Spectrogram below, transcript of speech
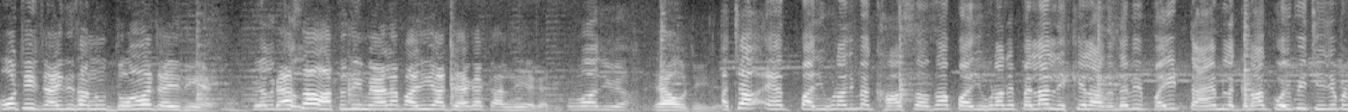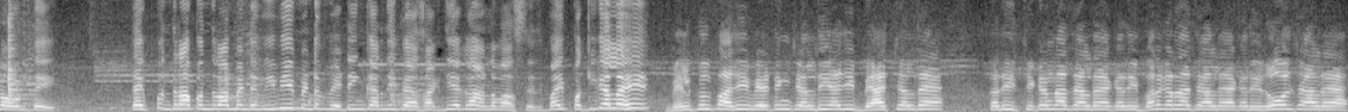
ਉਹ ਚੀਜ਼ ਚਾਹੀਦੀ ਸਾਨੂੰ ਦੁਆਵਾਂ ਚਾਹੀਦੀਆਂ। ਬਿਲਕੁਲ। ਪੈਸਾ ਹੱਥ ਦੀ ਮੈਲ ਹੈ ਭਾਜੀ ਅੱਜ ਹੈਗਾ ਕੱਲ ਨਹੀਂ ਹੈਗਾ ਜੀ। ਵਾਹ ਜੀ ਵਾਹ। ਇਹ ਉਹ ਚੀਜ਼। ਹੈ ਅੱਛਾ ਇਹ ਭਾਜੀ ਹੁਣਾਂ ਦੀ ਮੈਂ ਖਾਸ ਦੱਸਦਾ ਭਾਜੀ ਹੁਣਾਂ ਨੇ ਪਹਿਲਾਂ ਲਿਖ ਕੇ ਲਾ ਦਿੰਦੇ ਵੀ ਭਾਈ ਟਾਈਮ ਲੱਗਣਾ ਕੋਈ ਵੀ ਚੀਜ਼ ਬਣਾਉਣ ਤੇ। ਤੇ 15 15 ਮਿੰਟ 20 20 ਮਿੰਟ ਵੇਟਿੰਗ ਕਰਨੀ ਪੈ ਸਕਦੀ ਹੈ ਖਾਣ ਵਾਸਤੇ। ਭਾਈ ਪੱਕੀ ਗੱਲ ਹੈ ਇਹ? ਬਿਲਕੁਲ ਭਾਜੀ ਵੇਟਿੰਗ ਚੱਲਦੀ ਹੈ ਜੀ ਬੈਚ ਚੱਲ ਰਿਹਾ ਹੈ। ਕਦੀ ਚਿਕਨ ਦਾ ਚੱਲ ਰਿਹਾ ਕਦੀ 버ਗਰ ਦਾ ਚੱਲ ਰਿਹਾ ਕਦੀ ਰੋਲ ਚੱਲ ਰਿਹਾ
